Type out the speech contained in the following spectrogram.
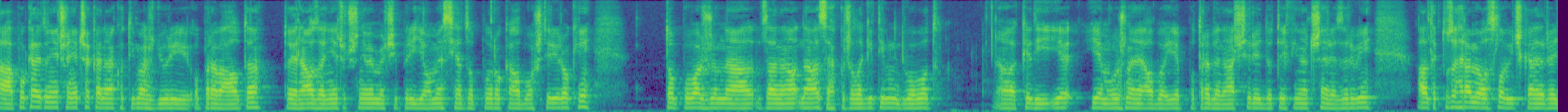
A pokiaľ je to niečo nečakané, ako ty máš, oprava auta, to je naozaj niečo, čo nevieme, či príde o mesiac, o pol roka alebo o 4 roky, to považujem na, za naozaj akože legitímny dôvod, kedy je, je možné alebo je potrebné našíriť do tej finančnej rezervy. Ale tak tu sa hráme o slovíčka, že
